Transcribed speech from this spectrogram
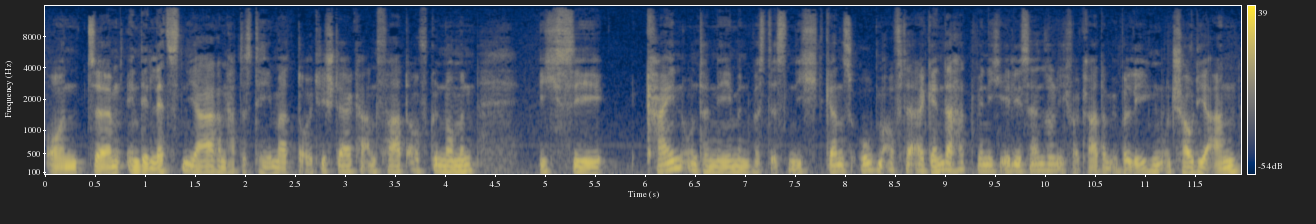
Und ähm, in den letzten Jahren hat das Thema deutlich stärker an Fahrt aufgenommen. Ich sehe kein Unternehmen, was das nicht ganz oben auf der Agenda hat, wenn ich ehrlich sein soll. Ich war gerade am Überlegen und schau dir an,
